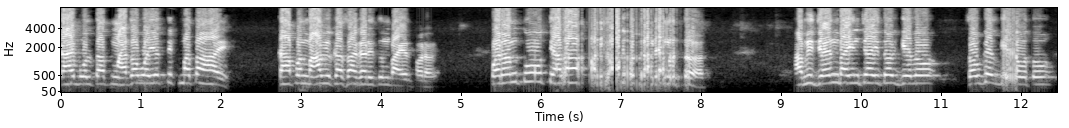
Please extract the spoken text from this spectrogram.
काय बोलतात? माझं वैयक्तिक मत आहे. का आपण महाविकास आघाडीतून बाहेर पडावे? परंतु त्याला पंधरा दिवस झाल्यानंतर आम्ही जयंतबाईंच्या इथं गेलो चौकेत गेलो होतो.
